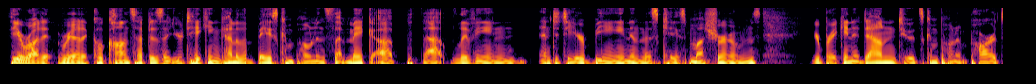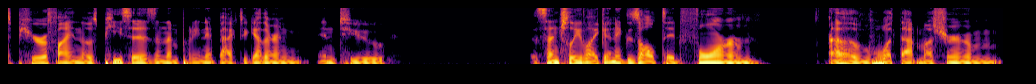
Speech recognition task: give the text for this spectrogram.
theoretical concept is that you're taking kind of the base components that make up that living entity or being, in this case, mushrooms. You're breaking it down into its component parts, purifying those pieces, and then putting it back together and into essentially like an exalted form of what that mushroom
